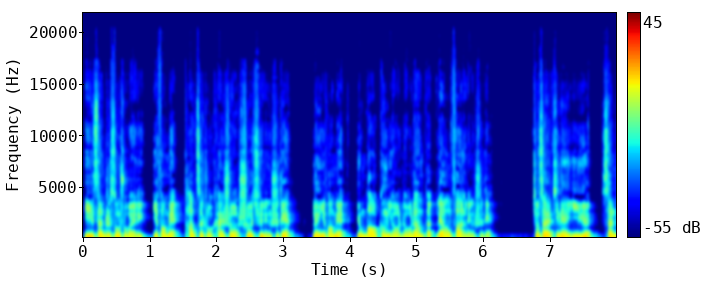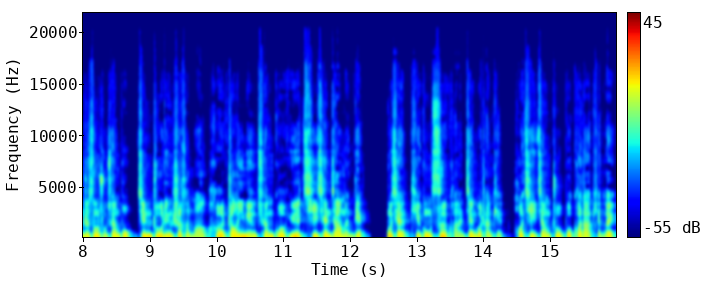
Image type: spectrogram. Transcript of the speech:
以三只松鼠为例，一方面他自主开设社区零食店，另一方面拥抱更有流量的量贩零食店。就在今年一月，三只松鼠宣布进驻零食很忙和赵一鸣全国约七千家门店，目前提供四款坚果产品，后期将逐步扩大品类。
